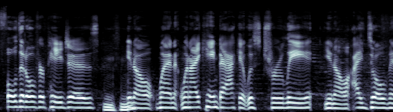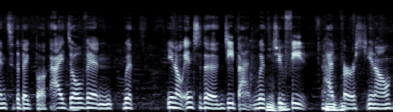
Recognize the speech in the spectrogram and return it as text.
folded over pages. Mm-hmm. You know, when when I came back, it was truly, you know, I dove into the big book. I dove in with, you know, into the deep end with two mm-hmm. feet head mm-hmm. first. You know,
